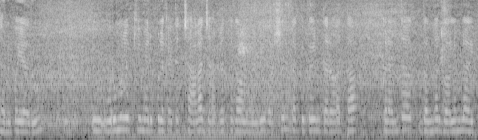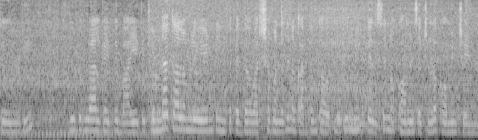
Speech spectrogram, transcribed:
చనిపోయారు. ఈ ఉరుములకి మెరుపులకైతే చాలా జాగ్రత్తగా ఉండండి. వర్షం తగ్గిపోయిన తర్వాత ఇక్కడంతా గందరగోళంలో అయితే ఉంది. యూట్యూబ్ వాళ్ళకైతే బాయ్ అయితే ఎండాకాలంలో ఏంటి ఇంత పెద్ద వర్షం అన్నది నాకు అర్థం కావట్లేదు. మీకు తెలిస్తే నా కామెంట్ సెక్షన్లో కామెంట్ చేయండి.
